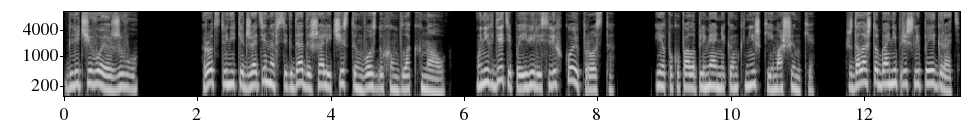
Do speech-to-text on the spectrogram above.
Для чего я живу? Родственники Джатина всегда дышали чистым воздухом в Лакхнау. У них дети появились легко и просто. Я покупала племянникам книжки и машинки. Ждала, чтобы они пришли поиграть.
